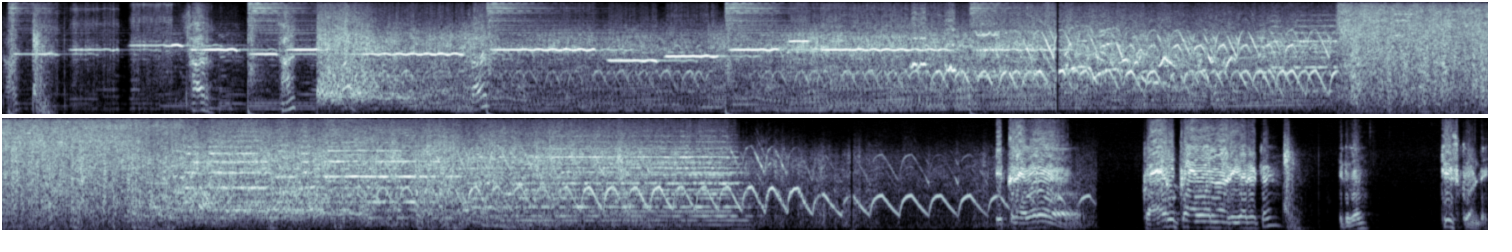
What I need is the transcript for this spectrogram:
sir sir sir sir car కావాలని అడిగారట? ఇదిగో తీసుకోండి.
